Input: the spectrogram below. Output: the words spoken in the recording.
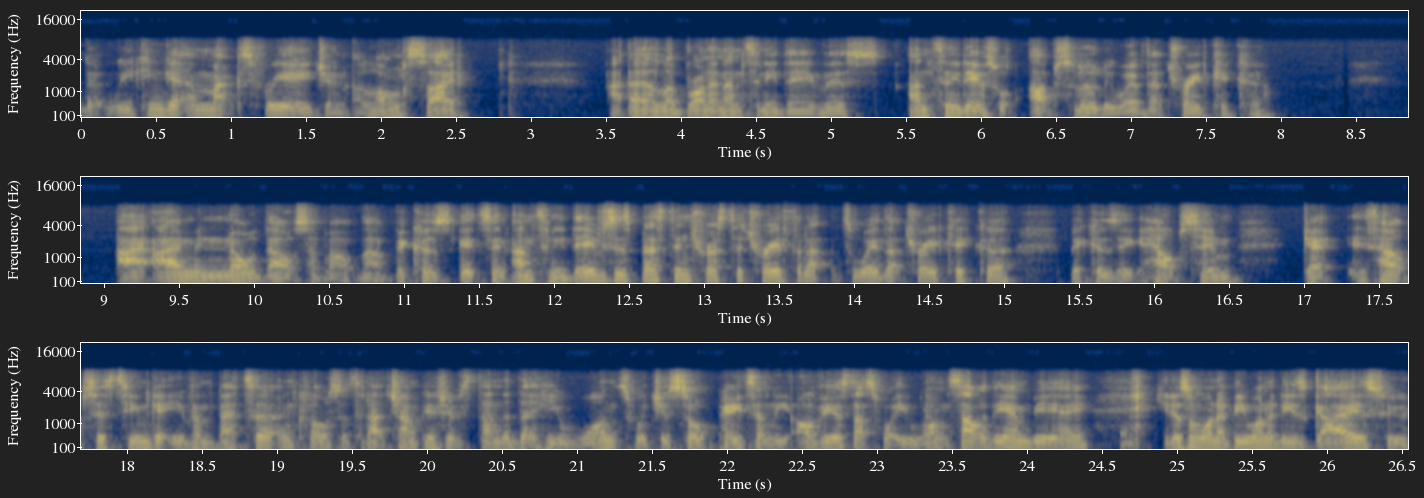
that we can get a max free agent alongside uh, LeBron and Anthony Davis, Anthony Davis will absolutely waive that trade kicker. I, I'm in no doubts about that because it's in Anthony Davis's best interest to trade for that to waive that trade kicker because it helps him get it helps his team get even better and closer to that championship standard that he wants, which is so patently obvious. That's what he wants out of the NBA. He doesn't want to be one of these guys who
